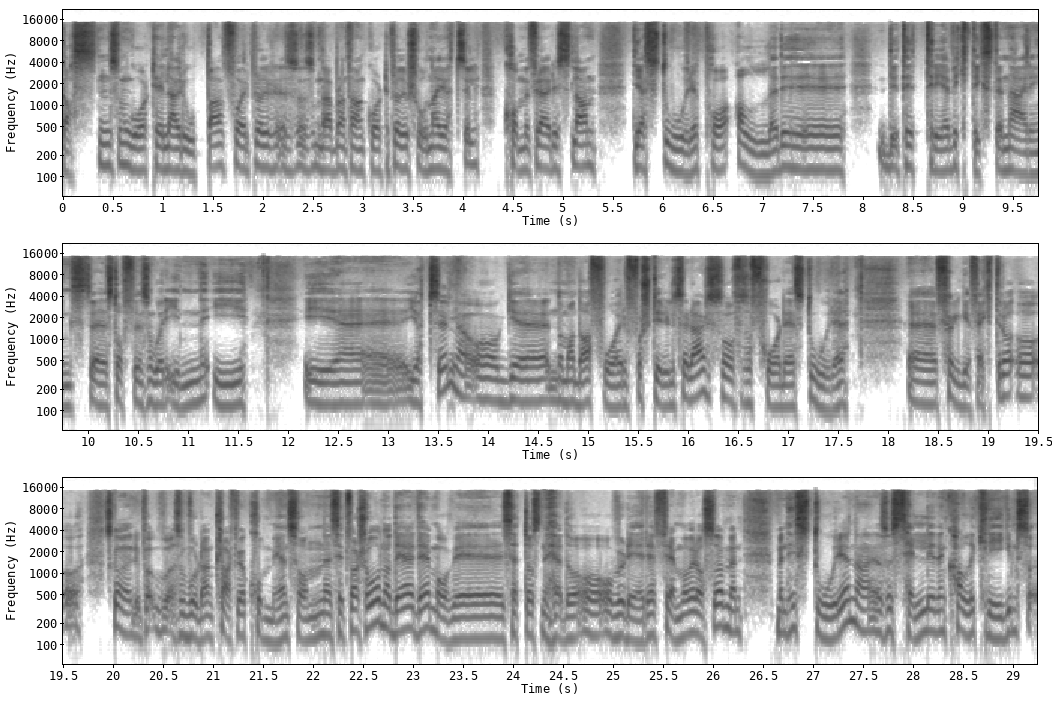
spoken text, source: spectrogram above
gassen som går til Europa, for, som da bl.a. går til produksjon av gjødsel, kommer fra Russland. De er store på alle de, de de tre viktigste næringsstoffene som går inn i, i uh, gjødsel. Og uh, når man da får forstyrrelser der, så, så får det store uh, følgeeffekter. Og, og, og man, altså, hvordan klarte vi å komme i en sånn situasjon? og Det, det må vi sette oss ned og, og vurdere fremover også. Men, men historien, altså selv i den kalde krigen, så,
